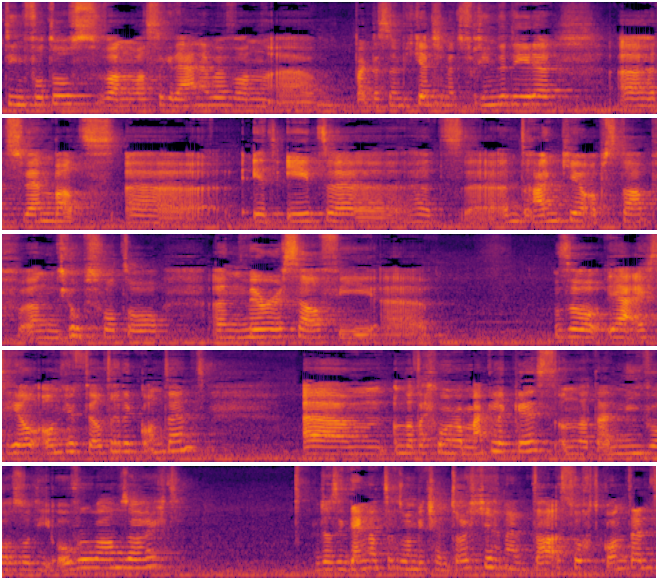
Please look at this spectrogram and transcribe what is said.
tien foto's van wat ze gedaan hebben. Van, uh, pak dat ze een weekendje met vrienden deden. Uh, het zwembad, uh, het eten, het, uh, een drankje op stap, een groepsfoto, een mirror selfie zo, ja, echt heel ongefilterde content. Um, omdat dat gewoon gemakkelijk is, omdat dat niet voor zo die overwhelm zorgt. Dus ik denk dat er zo'n beetje een terugkeer naar dat soort content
